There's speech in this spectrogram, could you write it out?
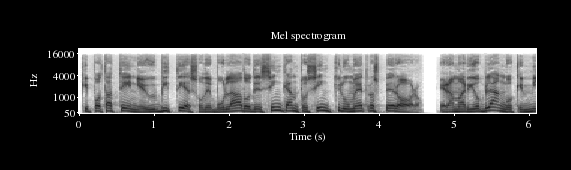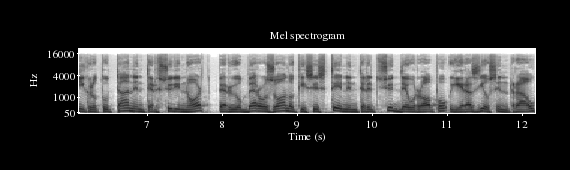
che pot attegne u biteso de bulado de 55 km per oro. Era Mario Blanco che micro tuttan inter sud e nord per il berozono che si stende inter sud d'Europa e Eurasio central,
